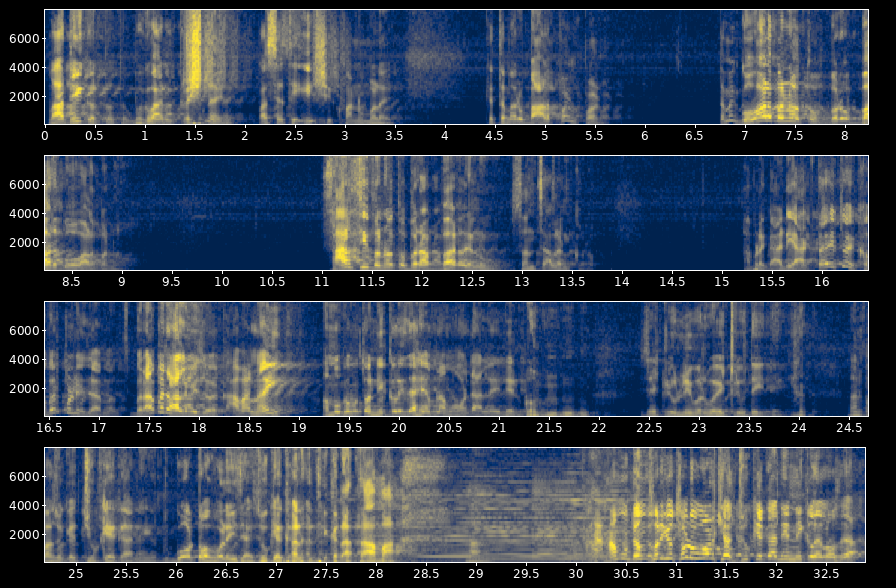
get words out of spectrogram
વાત એ કરતો હતો, ભગવાન કૃષ્ણ પાસેથી એ શીખવાનું મળે કે તમારું બાળપણ પણ, તમે ગોવાળ બનો તો બરોબર ગોવાળ બનો. સારથી બનો તો બરાબર એનું સંચાલન કરો. આપણે ગાડી આગતા હોય તો ખબર પડી જાય આમાં. બરાબર હાલવી જોઈએ કાવા નહીં. અમુક અમુક તો નીકળી જાય હમણાં મોંડા લઈ લઈને. જેટલું લીવર હોય એટલું દઈ દે. અને પાછું કે ઝૂકેગા નહીં. ગોટો વળી જાય, ઝૂકેગા ના દીકરા ધામા હા. હા હું ડમ્ફર્યું થોડું ઓળખ્યા ઝૂકેગા નહીં નીકળેલો છે આ.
